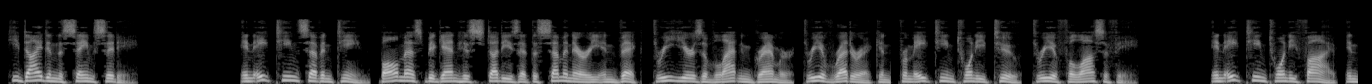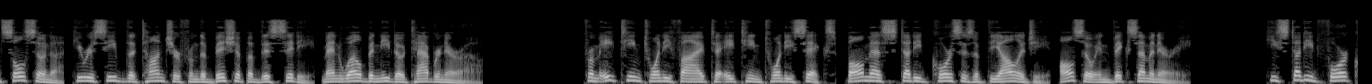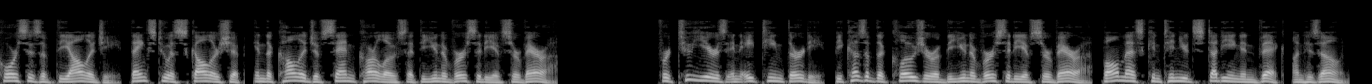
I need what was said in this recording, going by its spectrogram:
He died in the same city. In 1817, Balmes began his studies at the seminary in Vic, three years of Latin grammar, three of rhetoric and, from 1822, three of philosophy. In 1825, in Solsona, he received the tonsure from the bishop of this city, Manuel Benito Tabernero. From 1825 to 1826, Balmes studied courses of theology, also in Vic Seminary. He studied four courses of theology, thanks to a scholarship, in the College of San Carlos at the University of Cervera. For two years in 1830, because of the closure of the University of Cervera, Balmes continued studying in Vic, on his own.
